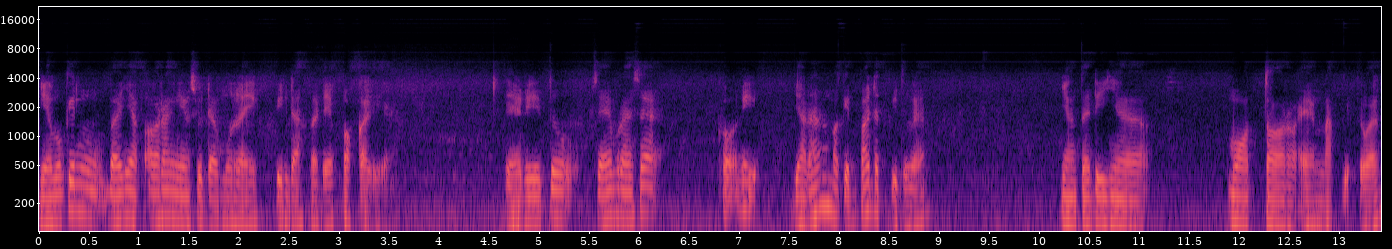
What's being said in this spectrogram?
Ya mungkin banyak orang yang sudah mulai pindah ke Depok kali ya. Jadi itu saya merasa kok nih jalan makin padat gitu kan. Yang tadinya motor enak gitu kan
